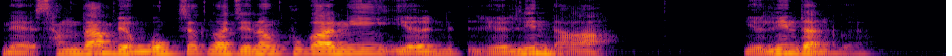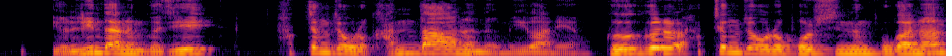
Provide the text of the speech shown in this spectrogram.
네, 상단 변곡점까지는 구간이 열, 열린다. 열린다는 거예요. 열린다는 거지 확정적으로 간다는 의미가 아니에요. 그걸 확정적으로 볼 수 있는 구간은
